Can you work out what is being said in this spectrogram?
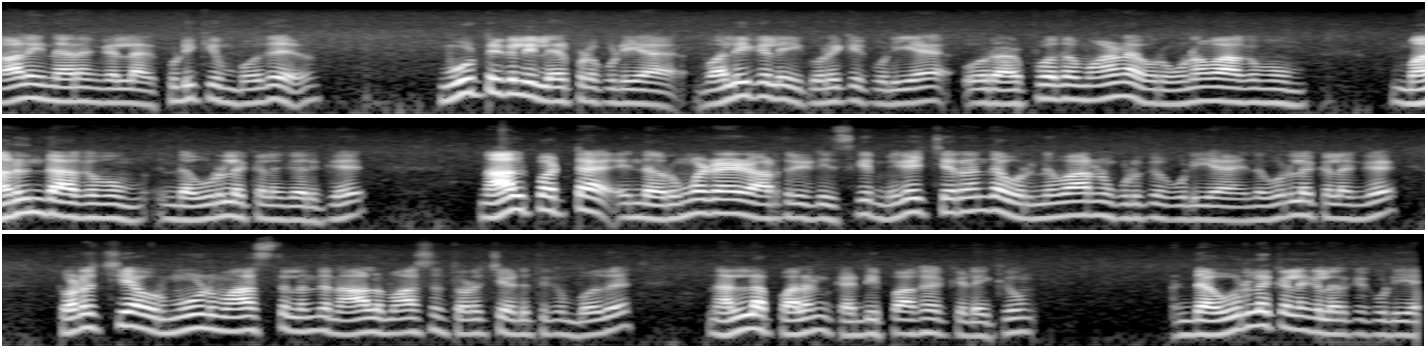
காலை நேரங்களில் குடிக்கும்போது மூட்டுகளில் ஏற்படக்கூடிய வலிகளை குறைக்கக்கூடிய ஒரு அற்புதமான ஒரு உணவாகவும் மருந்தாகவும் இந்த உருளைக்கிழங்கு இருக்குது நாள்பட்ட இந்த ருமடாய்டு ஆர்த்ரைட்டிஸ்க்கு மிகச்சிறந்த ஒரு நிவாரணம் கொடுக்கக்கூடிய இந்த உருளைக்கிழங்கு தொடர்ச்சியாக ஒரு மூணு மாதத்துலேருந்து நாலு மாதம் தொடர்ச்சி எடுத்துக்கும் போது நல்ல பலன் கண்டிப்பாக கிடைக்கும். இந்த உருளைக்கிழங்கில் இருக்கக்கூடிய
